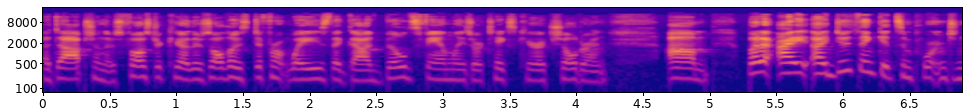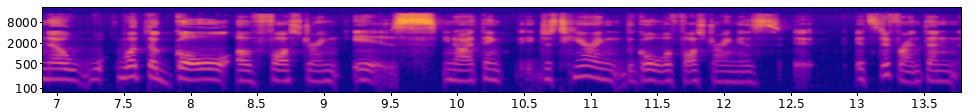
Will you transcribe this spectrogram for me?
adoption there's foster care there's all those different ways that god builds families or takes care of children. Um, but I, I do think it's important to know w- what the goal of fostering is. You know i think just hearing the goal of fostering is it's different than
